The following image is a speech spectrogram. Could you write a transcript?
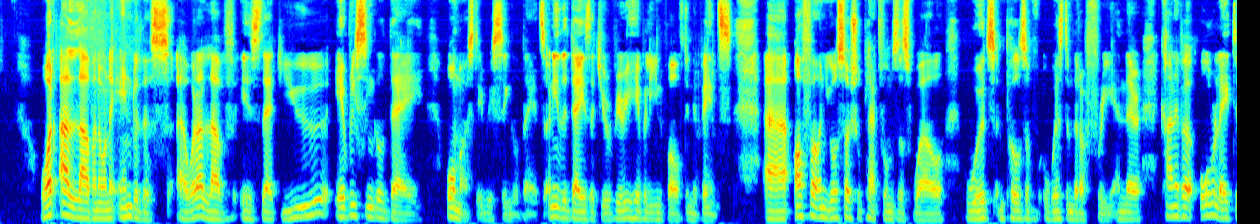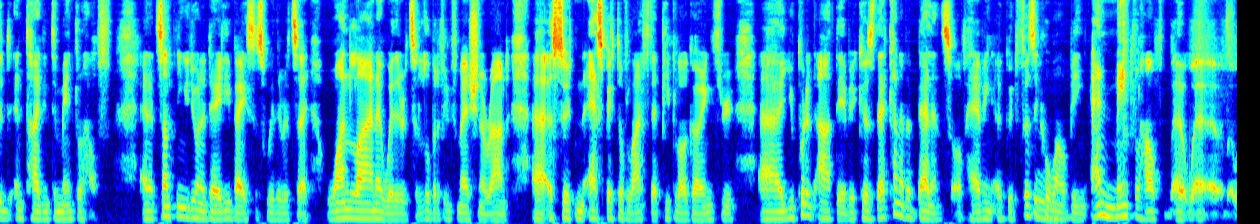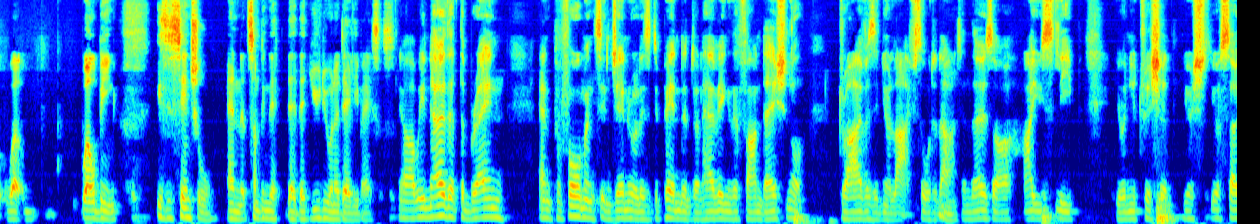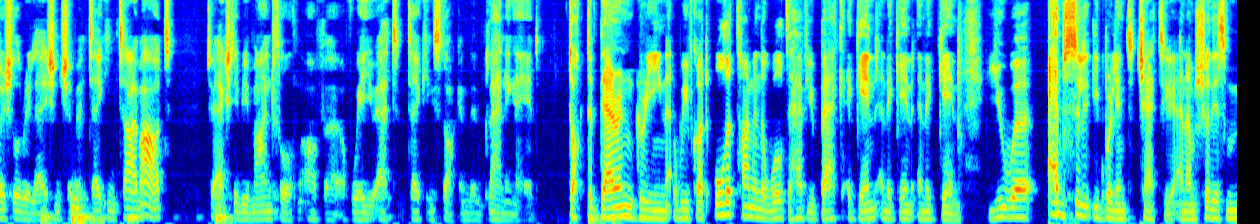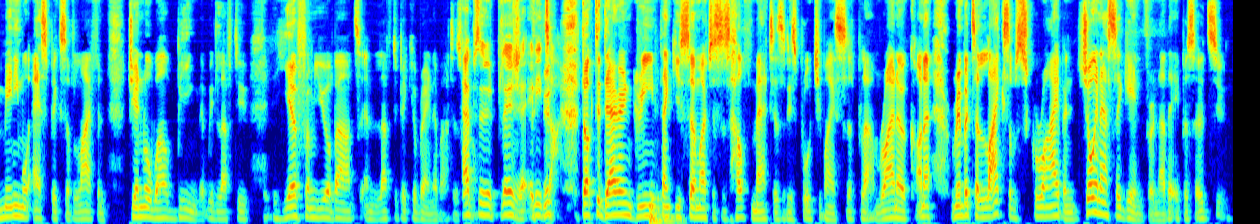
What I love, and I want to end with this, uh, what I love is that you, every single day, almost every single day, it's only the days that you're very heavily involved in events, uh, offer on your social platforms as well words and pearls of wisdom that are free. And they're kind of uh all related and tied into mental health. And it's something you do on a daily basis, whether it's a one liner, whether it's a little bit of information around uh, a certain aspect of life that people are going through. Uh, you put it out there because that kind of a balance of having a good physical Mm. well-being and mental health uh, uh, well well-being is essential and it's something that, that that you do on a daily basis know, we know that the brain and performance in general is dependent on having the foundational drivers in your life sorted Mm. out, and those are how you sleep, your nutrition, your your social relationship, and taking time out to actually be mindful of uh, of where you're at, taking stock, and then planning ahead. Dr. Darren Green, we've got all the time in the world to have you back again and again and again. You were absolutely brilliant to chat to, and I'm sure there's many more aspects of life and general well-being that we'd love to hear from you about and love to pick your brain about as well. Absolute pleasure, anytime. Dr. Darren Green, thank you so much. This is Health Matters. It is brought to you by Cipla. I'm Ryan O'Connor. Remember to like, subscribe, and join us again for another episode soon.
